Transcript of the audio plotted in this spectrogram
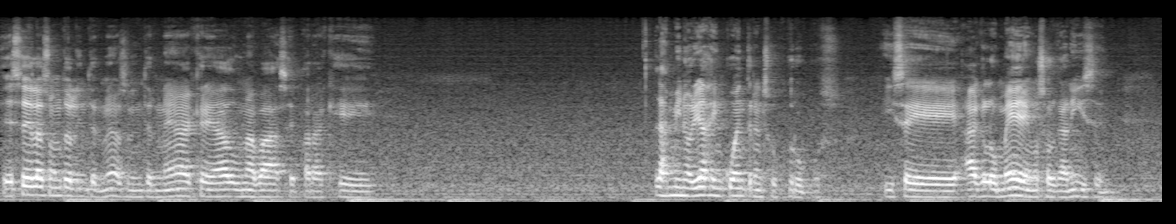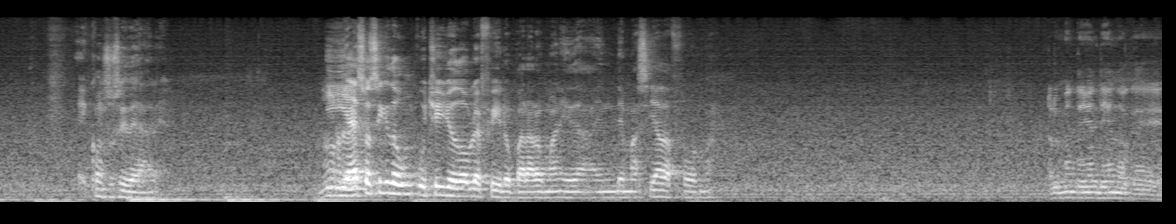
Ese es el asunto del Internet. el Internet ha creado una base para que las minorías encuentren sus grupos y se aglomeren o se organicen eh, con sus ideales. No, y real- eso ha sido un cuchillo de doble filo para la humanidad en demasiadas formas. Realmente yo entiendo que,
